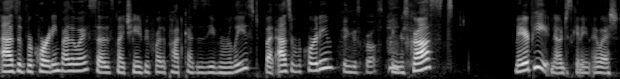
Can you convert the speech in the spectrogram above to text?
as of recording, by the way. So this might change before the podcast is even released. But as of recording, Fingers crossed. fingers crossed. Mayor Pete. No, just kidding. I wish.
